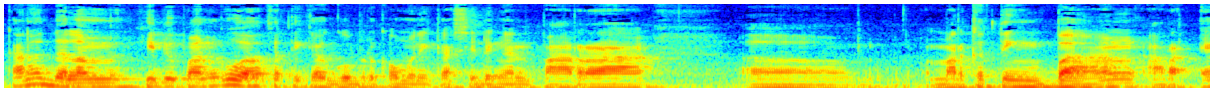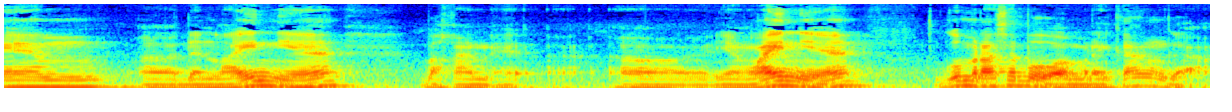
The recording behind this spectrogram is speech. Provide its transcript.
Karena dalam kehidupan gue ketika gue berkomunikasi dengan para marketing bank, RM uh, dan lainnya bahkan uh, yang lainnya, gue merasa bahwa mereka nggak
